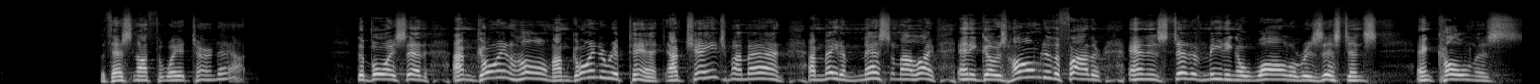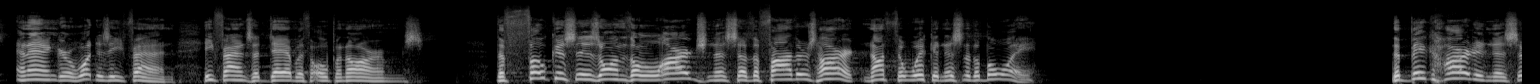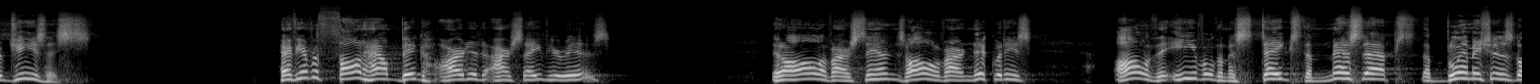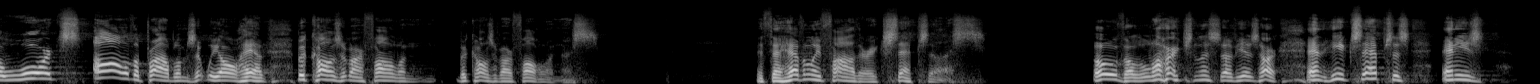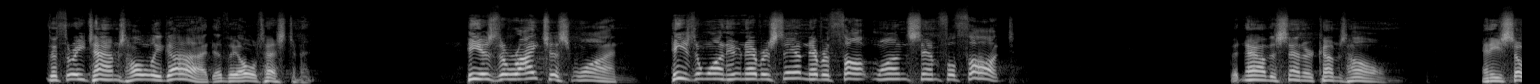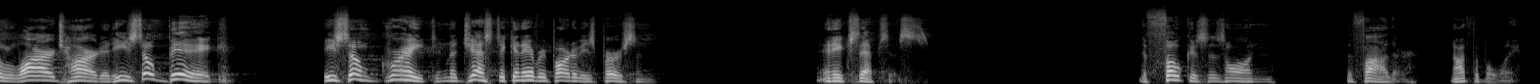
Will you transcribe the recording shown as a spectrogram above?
But that's not the way it turned out. The boy said, I'm going home. I'm going to repent. I've changed my mind. I've made a mess of my life. And he goes home to the father, and instead of meeting a wall of resistance and coldness and anger, what does he find? He finds a dad with open arms the focus is on the largeness of the father's heart, not the wickedness of the boy. The big heartedness of Jesus. Have you ever thought how big hearted our Savior is? That all of our sins, all of our iniquities, all of the evil, the mistakes, the mess ups, the blemishes, the warts, all the problems that we all have because of our fallen because of our fallenness. That the Heavenly Father accepts us. Oh, the largeness of His heart. And He accepts us, and He's the three times holy God of the Old Testament. He is the righteous one. He's the one who never sinned, never thought one sinful thought. But now the sinner comes home, and he's so large hearted, he's so big, He's so great and majestic in every part of his person. And he accepts us. The focus is on the Father, not the boy.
